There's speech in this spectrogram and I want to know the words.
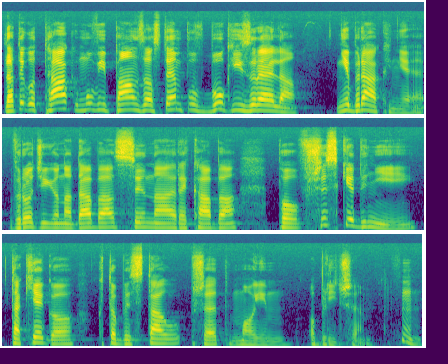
Dlatego tak mówi Pan zastępów, Bóg Izraela. Nie braknie w rodzie Jonadaba, syna Rekaba, po wszystkie dni takiego, kto by stał przed moim obliczem. Hmm.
